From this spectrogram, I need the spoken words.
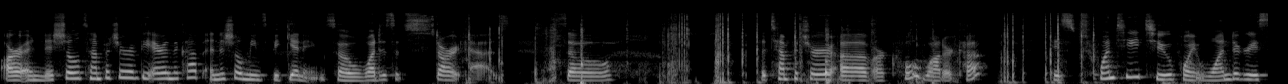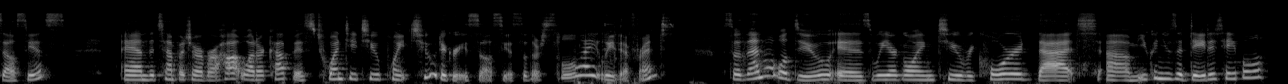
our initial temperature of the air in the cup. Initial means beginning. So what does it start as? So the temperature of our cold water cup is 22.1 degrees Celsius and the temperature of our hot water cup is 22.2 degrees Celsius. So they're slightly different. So then what we'll do is we are going to record that, um, you can use a data table.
